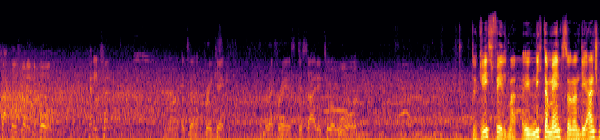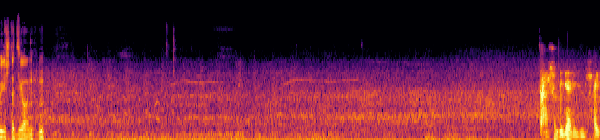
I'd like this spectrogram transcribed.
tackle's got him the ball. Can he turn? Now it's a free kick the referee has decided to award. Der Chris fehlt mir. Äh, Nicht der Mensch, sondern die Anspielstation. Ah, schon wieder diesen scheiß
